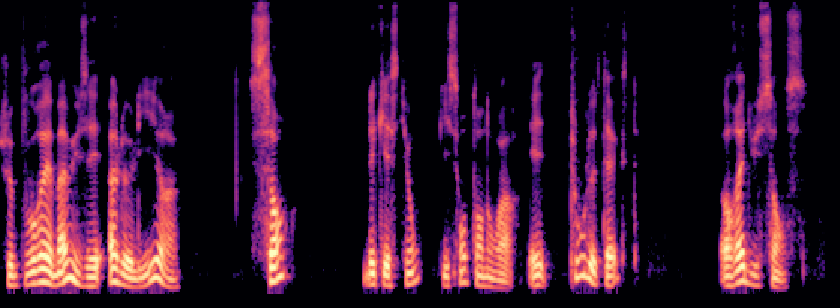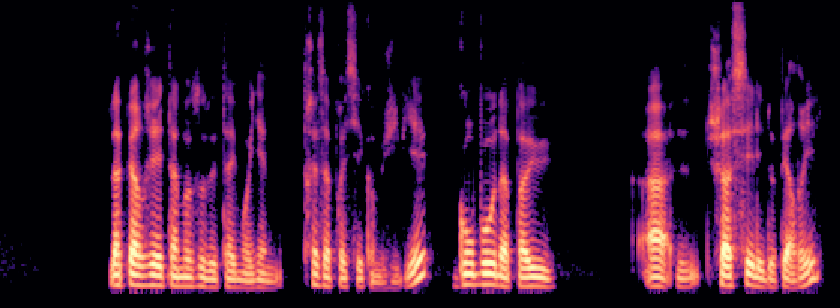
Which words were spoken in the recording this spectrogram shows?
je pourrais m'amuser à le lire sans les questions qui sont en noir. Et tout le texte aurait du sens. La perdrix est un oiseau de taille moyenne très apprécié comme gibier. Gombo n'a pas eu à chasser les deux perdrix,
